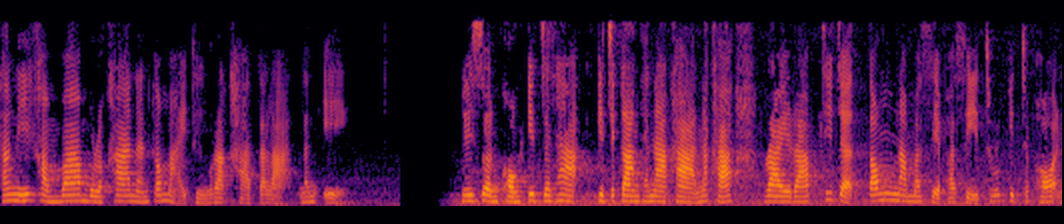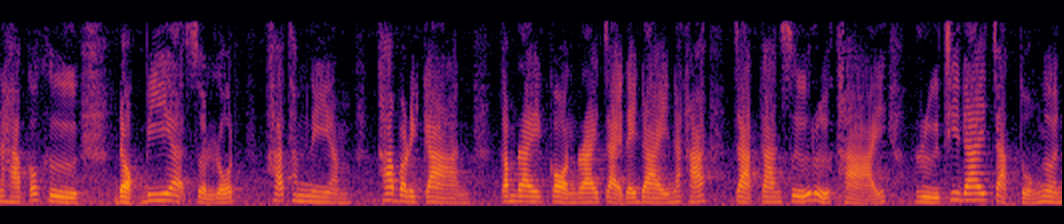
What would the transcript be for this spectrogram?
ทั้งนี้คำว่ามูลค่านั้นก็หมายถึงราคาตลาดนั่นเองในส่วนของกิจการกิจการธนาคารนะคะ รายรับที่จะต้องนำมาเสียภาษีธุรกิจเฉพาะนะคะ ก็คือ ดอกเบี้ย ส่วนลด ค่าธรรมเนียม ค่าบริการกำไรก่อนรายจ่ายใด ๆนะคะ จากการซื้อหรือขาย หรือที่ได้จากตั๋วเงิน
